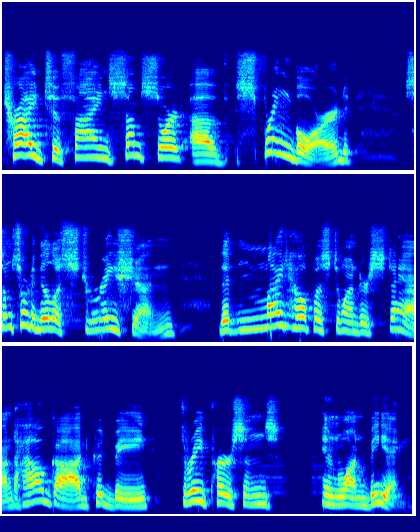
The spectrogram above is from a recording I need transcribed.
tried to find some sort of springboard, some sort of illustration that might help us to understand how God could be three persons in one being.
